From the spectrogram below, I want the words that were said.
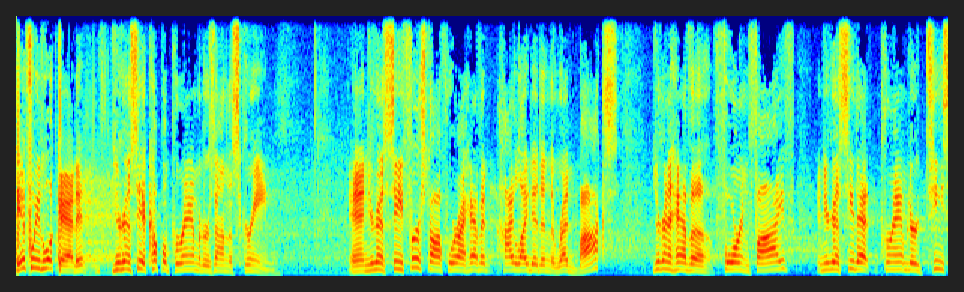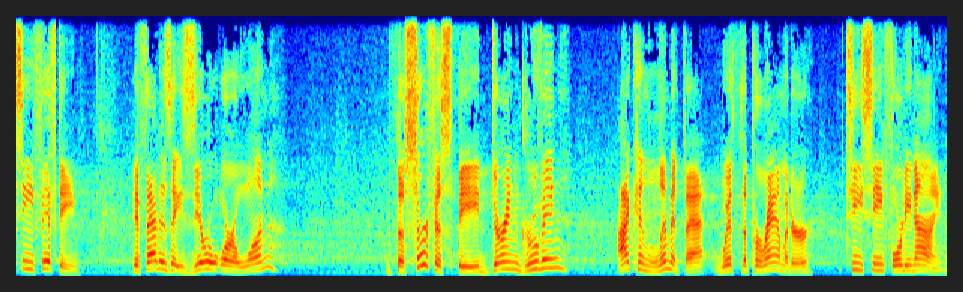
If we look at it, you're going to see a couple parameters on the screen. And you're going to see first off where I have it highlighted in the red box, you're going to have a 4 and 5 and you're going to see that parameter TC50. If that is a 0 or a 1, the surface speed during grooving, I can limit that with the parameter TC49.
